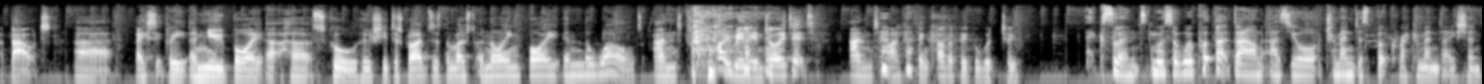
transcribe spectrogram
about uh, basically a new boy at her school who she describes as the most annoying boy in the world. And I really enjoyed it. And I think other people would too. Excellent. Well, so we'll put that down as your tremendous book recommendation.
